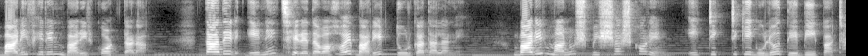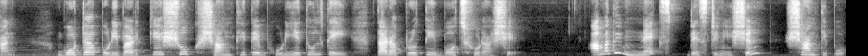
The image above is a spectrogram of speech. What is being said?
বাড়ি ফেরেন বাড়ির কর্তারা। তাদের এনে ছেড়ে দেওয়া হয় বাড়ির দুর্গা দালানে। বাড়ির মানুষ বিশ্বাস করেন, এই টিকটিকিগুলো দেবী পাঠান। গোটা পরিবারকে সুখ শান্তিতে ভরিয়ে তুলতেই তারা প্রতি বছর আসে। আমাদের নেক্সট ডেস্টিনেশন শান্তিপুর।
